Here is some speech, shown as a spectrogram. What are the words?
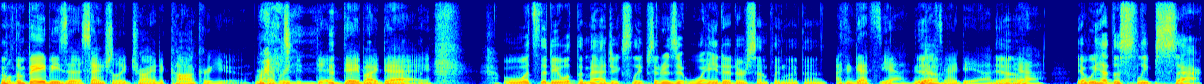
Well, the baby's essentially trying to conquer you Right. every d- day by day. What's the deal with the magic sleep suit? Is it weighted or something like that? I think that's yeah. I think Yeah. that's the idea. Yeah. Yeah. Yeah, we had the sleep sack.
